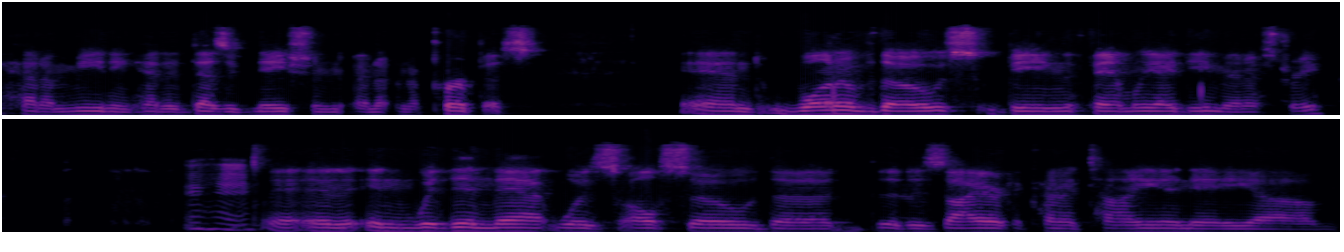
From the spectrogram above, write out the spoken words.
had a meaning had a designation and a, and a purpose and one of those being the family id ministry Mm-hmm. And, and within that was also the the desire to kind of tie in a um,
